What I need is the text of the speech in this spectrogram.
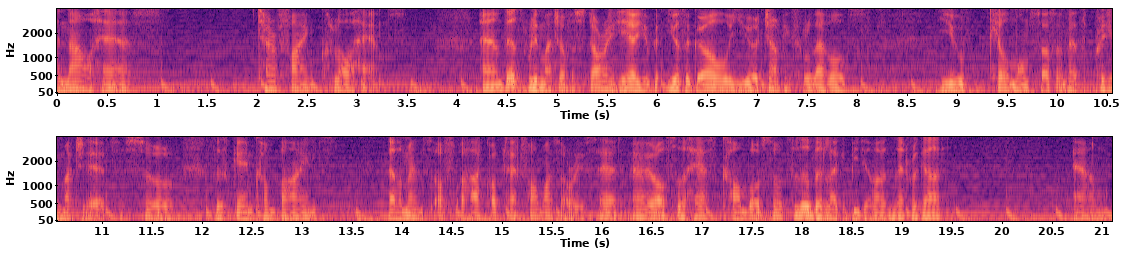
and now has terrifying claw hands. And there's really much of a story here, you're the girl, you're jumping through levels, you kill monsters and that's pretty much it. So this game combines elements of a hardcore platformer as I already said and it also has combos so it's a little bit like a beat'em up in that regard. And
